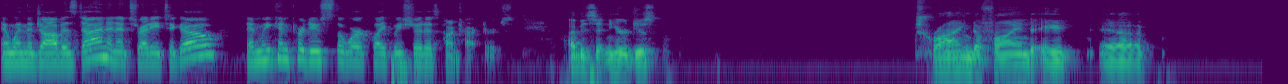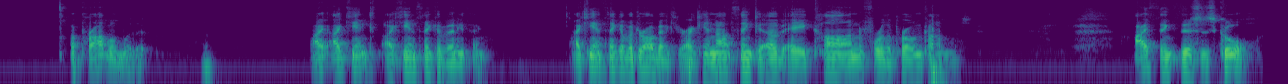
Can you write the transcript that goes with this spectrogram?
And when the job is done and it's ready to go, then we can produce the work like we should as contractors. I've been sitting here just trying to find a uh, a problem with it. I, I can't I can't think of anything. I can't think of a drawback here. I cannot think of a con for the pro and con list. I think this is cool.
